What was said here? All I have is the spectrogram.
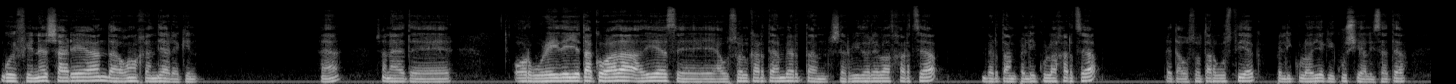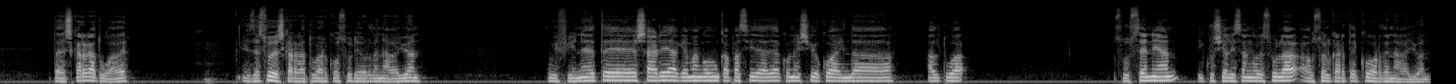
guifine sarean dagoen jendearekin. Eh? Zana, eta hor gure ideietako da, adiez, e, auzo elkartean bertan servidore bat jartzea, bertan pelikula jartzea, eta auzotar guztiek pelikula horiek ikusi alizatea. Eta eskargatu gabe. Ez dezu eskargatu beharko zure ordenagailuan. Wi-Fi net sareak emango duen kapazitatea konexioko hain da altua, zuzenean ikusi izango dezula auzo elkarteko ordenagailuan.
